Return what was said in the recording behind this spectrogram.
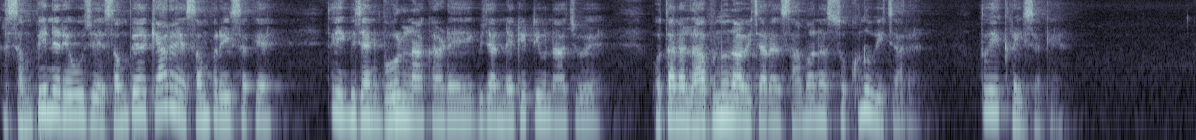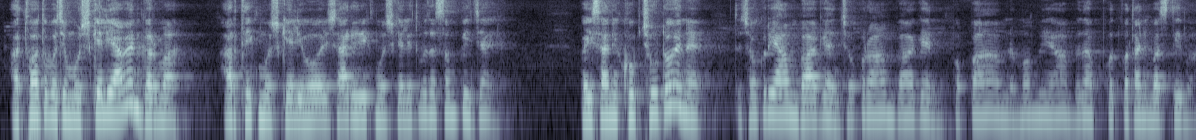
એટલે સંપીને રહેવું જોઈએ. સંપે ક્યારે સંપ રહી શકે? તો એકબીજાની ભૂલ ના કાઢે, એકબીજાને નેગેટિવ ના જુએ, પોતાના લાભનું ના વિચારે, સામાન્ય સુખનું વિચારે, તો એક રહી શકે. અથવા તો પછી મુશ્કેલી આવે ને ઘરમાં, આર્થિક મુશ્કેલી હોય, શારીરિક મુશ્કેલી, તો બધા સંપી જાય. પૈસાની ખૂબ છૂટ હોય ને, તો છોકરી આમ ભાગે ને, છોકરો આમ ભાગે ને, પપ્પા આમ ને, મમ્મી આમ, બધા પોતપોતાની મસ્તીમાં.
